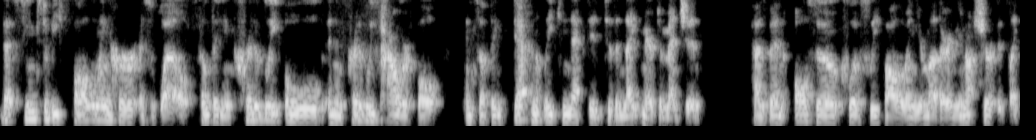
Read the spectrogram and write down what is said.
that seems to be following her as well. Something incredibly old and incredibly powerful, and something definitely connected to the nightmare dimension has been also closely following your mother. And you're not sure if it's like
